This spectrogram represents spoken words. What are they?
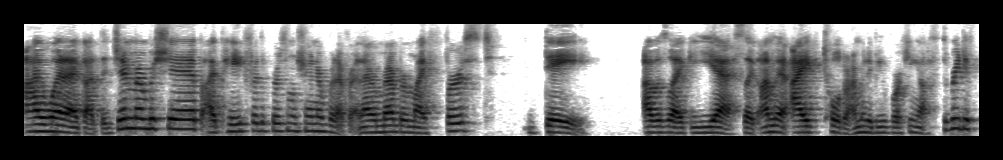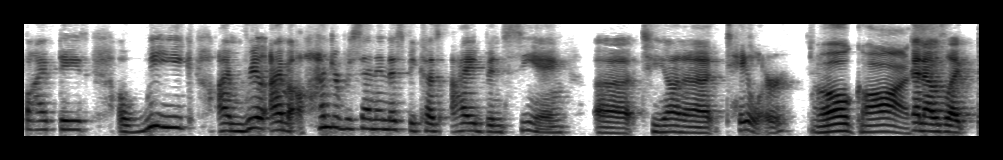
I went, I got the gym membership, I paid for the personal trainer, whatever. And I remember my first day, I was like, yes, like I'm gonna, I told her I'm gonna be working out three to five days a week. I'm real, I'm a hundred percent in this because I had been seeing uh Teyana Taylor. Oh gosh. And I was like,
